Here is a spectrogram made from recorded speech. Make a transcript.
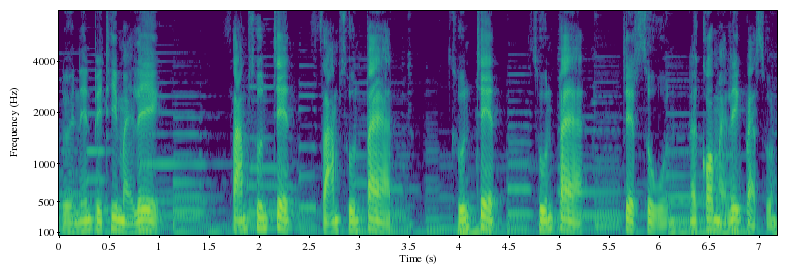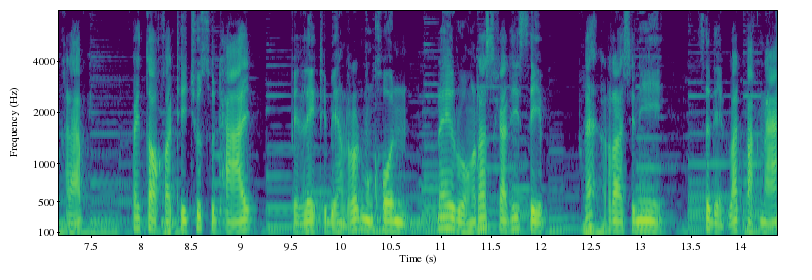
โดยเน้นไปที่หมายเลข 307 308 07 08 70 และก็หมายเลข 80 ครับ ไปต่อกันที่ชุดสุดท้าย เป็นเลขทะเบียนรถมงคล ในหลวงรัชกาลที่ 10 และราชินีเสด็จวัดปากน้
